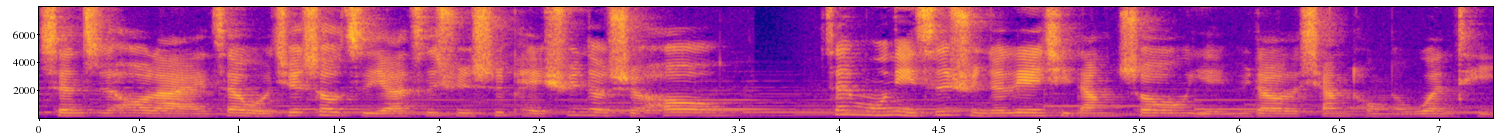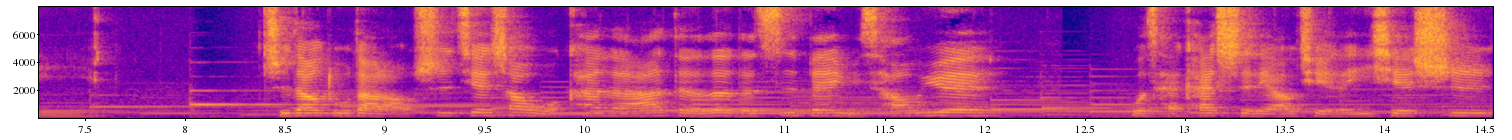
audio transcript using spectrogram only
甚至后来在我接受职涯咨询师培训的时候，在模拟咨询的练习当中也遇到了相同的问题。直到督导老师介绍我看了阿德勒的《自卑与超越》，我才开始了解了一些事。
